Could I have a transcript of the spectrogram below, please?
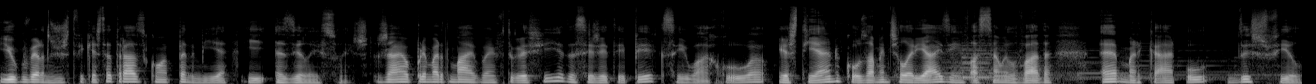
e o governo justifica este atraso com a pandemia e as eleições. Já é o 1 de maio em fotografia da CGTP, que saiu à rua este ano, com os aumentos salariais e a inflação elevada a marcar o desfile.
